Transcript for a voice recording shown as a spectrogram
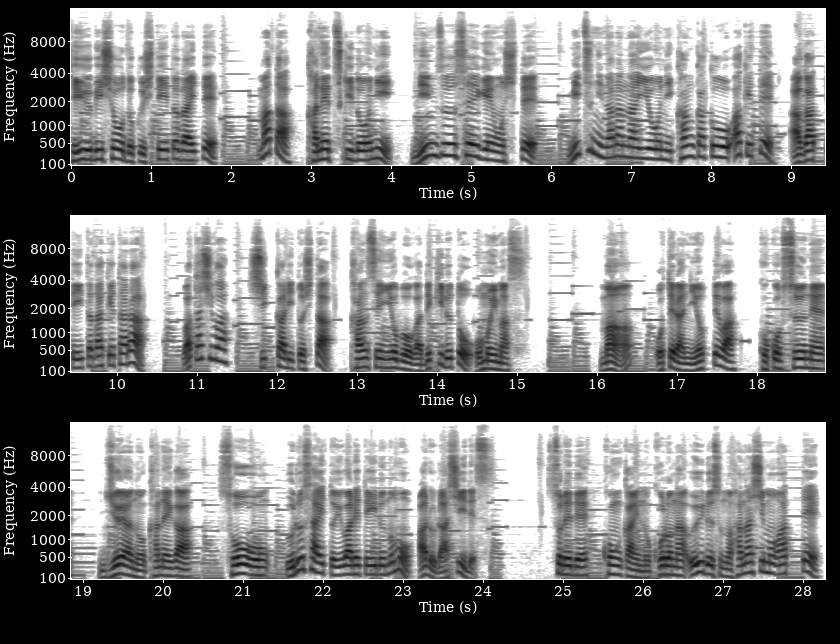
手指消毒していただいて、また鐘付き堂に人数制限をして密にならないように間隔を空けて上がっていただけたら、私はしっかりとした感染予防ができると思います。まあ、お寺によっては、ここ数年、除夜の鐘が騒音、うるさいと言われているのもあるらしいです。それで今回のコロナウイルスの話もあって、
